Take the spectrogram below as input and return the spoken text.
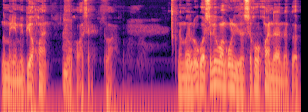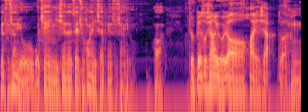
那么也没必要换这种火花塞，对吧？那么如果是六万公里的时候换的那个变速箱油，我建议你现在再去换一下变速箱油，好吧？就变速箱油要换一下，对吧？嗯，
